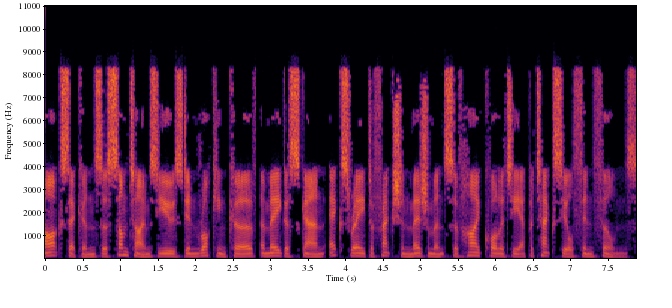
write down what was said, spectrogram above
arcseconds are sometimes used in rocking curve omega scan X-ray diffraction measurements of high-quality epitaxial thin films.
